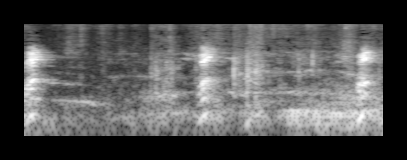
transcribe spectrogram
来来来。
